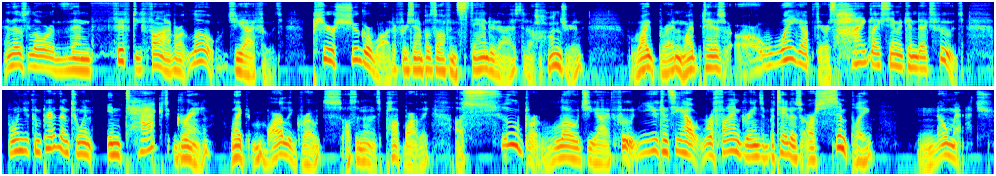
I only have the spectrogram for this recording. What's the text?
and those lower than 55 are low GI foods. Pure sugar water, for example, is often standardized at 100. White bread and white potatoes are way up there as high glycemic index foods, but when you compare them to an intact grain, like barley groats, also known as pot barley, a super low GI food, you can see how refined grains and potatoes are simply no match.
